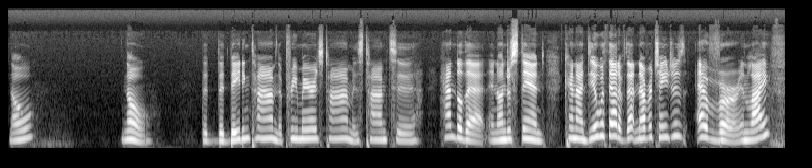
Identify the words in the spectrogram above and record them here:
No. No. The the dating time, the pre-marriage time is time to handle that and understand, can I deal with that if that never changes ever in life?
